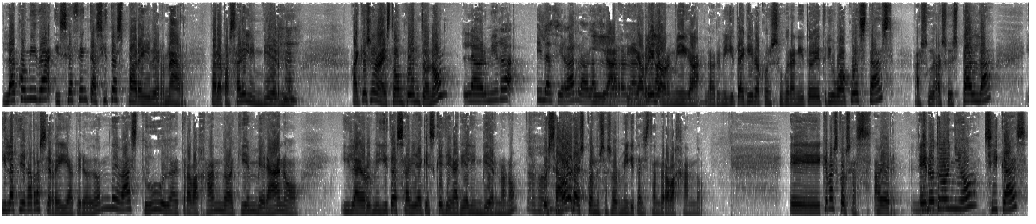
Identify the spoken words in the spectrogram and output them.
la comida y se hacen casitas para hibernar, para pasar el invierno. ¿A qué os suena esto? Un cuento, ¿no? La hormiga y la cigarra. O la cigarra, la cigarra y la hormiga. La hormiguita que iba con su granito de trigo a cuestas, a su, a su espalda, y la cigarra se reía, pero ¿dónde vas tú eh, trabajando aquí en verano? Y la hormiguita sabía que es que llegaría el invierno, ¿no? Pues ahora es cuando esas hormiguitas están trabajando. Eh, ¿Qué más cosas? A ver, en otoño, chicas,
